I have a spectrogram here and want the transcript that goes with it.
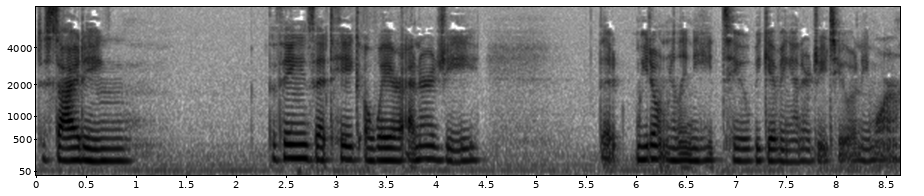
deciding the things that take away our energy that we don't really need to be giving energy to anymore.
